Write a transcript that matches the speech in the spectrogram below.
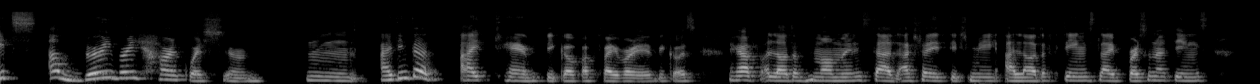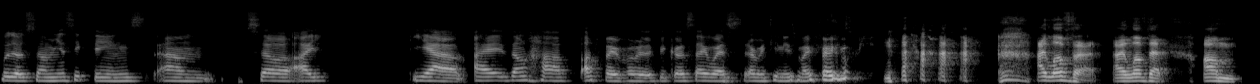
It's a very very hard question. Mm, I think that I can pick up a favorite because I have a lot of moments that actually teach me a lot of things, like personal things, but also music things. Um, so I yeah, I don't have a favorite because I was everything is my favorite. I love that. I love that. Um,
